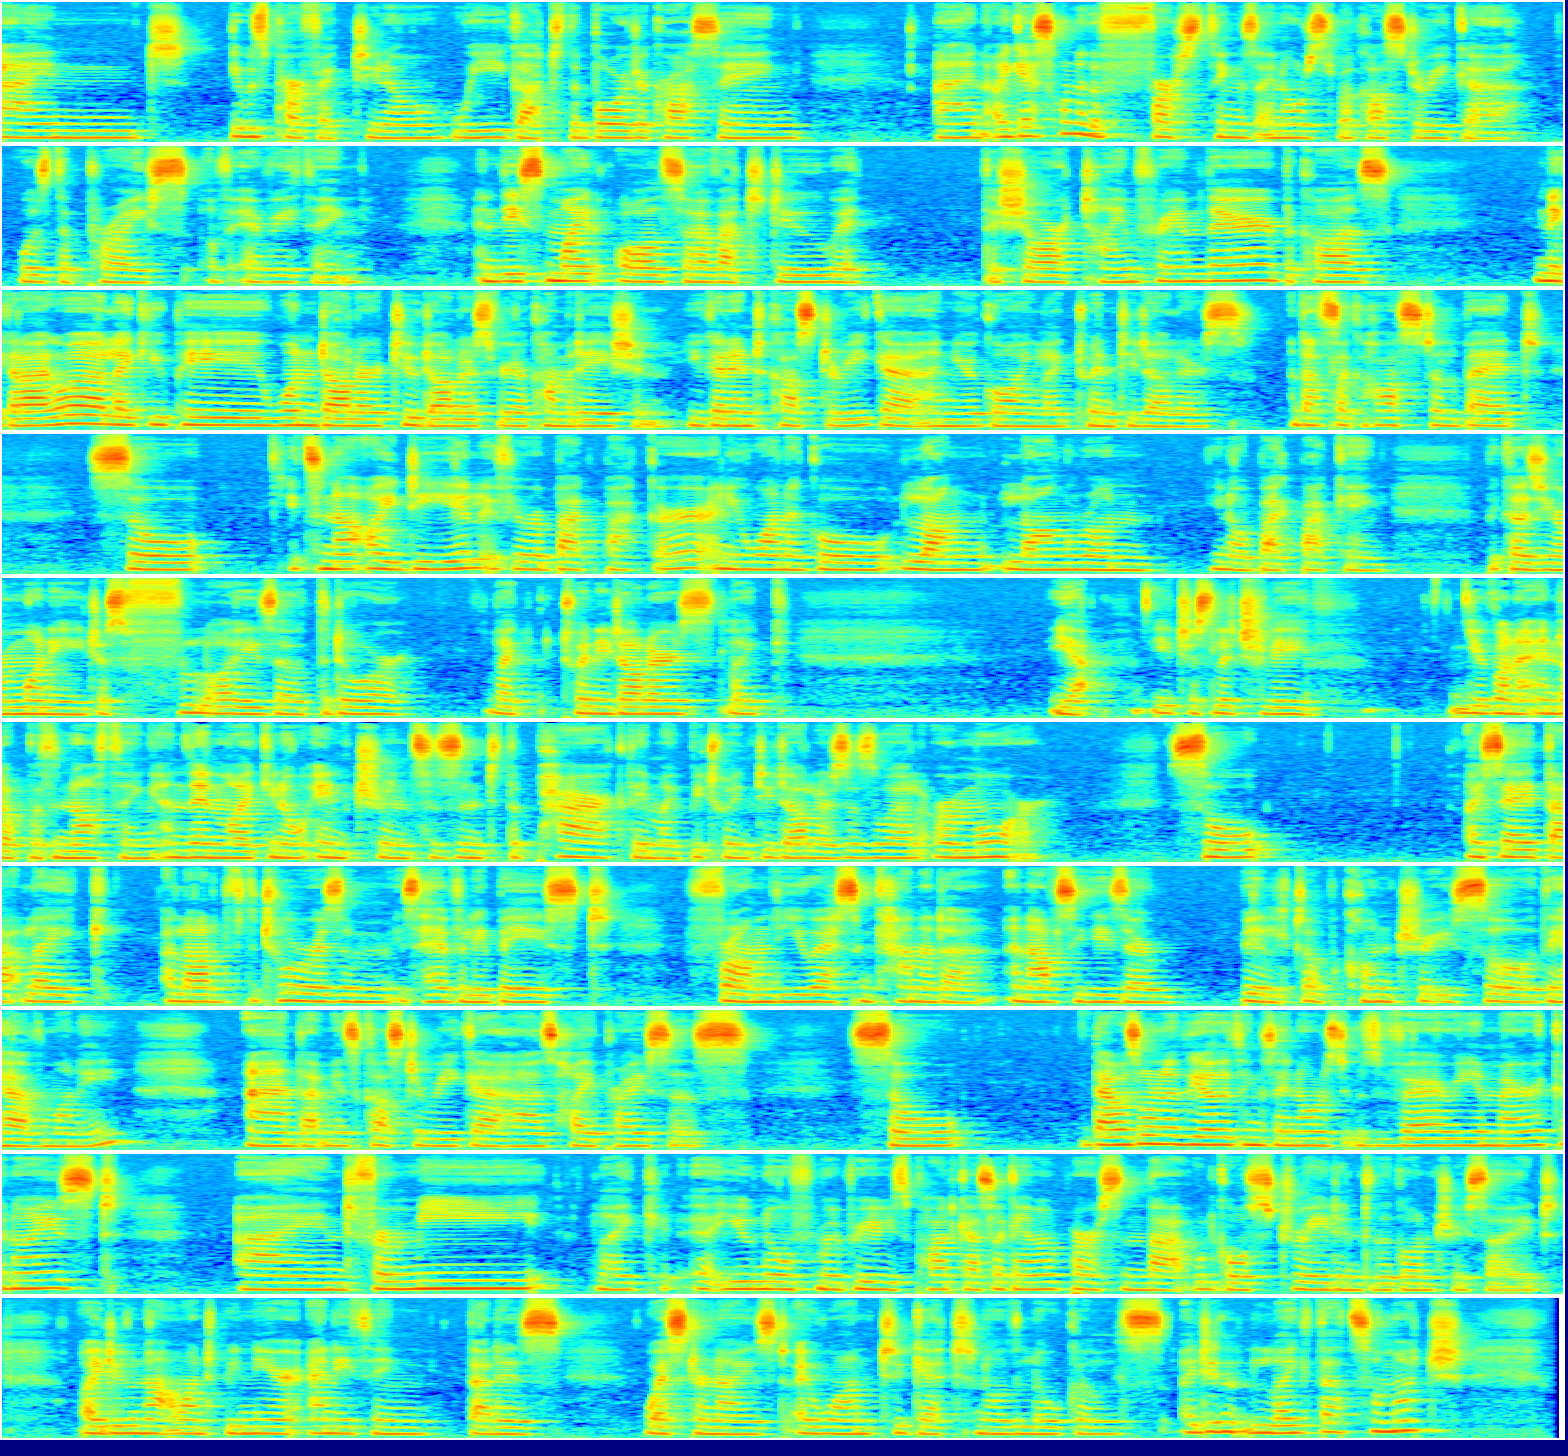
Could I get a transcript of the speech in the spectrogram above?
and it was perfect, you know. We got to the border crossing and I guess one of the first things I noticed about Costa Rica was the price of everything. And this might also have had to do with the short time frame there because Nicaragua, like you pay one dollar, two dollars for your accommodation. You get into Costa Rica and you're going like twenty dollars. And that's like a hostel bed. So it's not ideal if you're a backpacker and you want to go long long run you know backpacking because your money just flies out the door like $20 like yeah you just literally you're going to end up with nothing. And then like you know entrances into the park they might be $20 as well or more. So i said that like a lot of the tourism is heavily based from the US and Canada and obviously these are built up countries so they have money and that means Costa Rica has high prices. So that was one of the other things I noticed. It was very Americanized and for me like uh, you know from my previous podcast like i'm a person that would go straight into the countryside. I do not want to be near anything that is westernized. I want to get to know the locals. I didn't like that so much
